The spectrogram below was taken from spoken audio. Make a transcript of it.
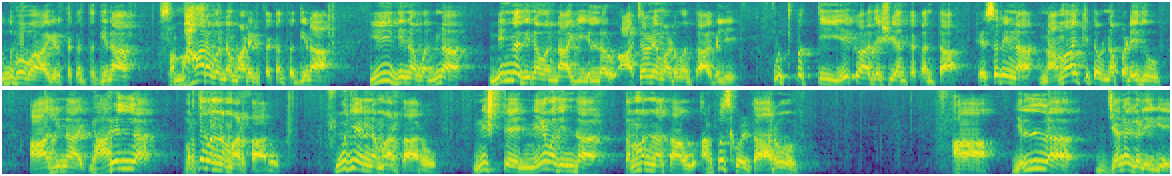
ಉದ್ಭವ ಆಗಿರತಕ್ಕಂಥ ದಿನ ಸಂಹಾರವನ್ನ ಮಾಡಿರ್ತಕ್ಕಂಥ ದಿನ. ಈ ದಿನವನ್ನ ನಿನ್ನ ದಿನವನ್ನಾಗಿ ಎಲ್ಲರೂ ಆಚರಣೆ ಮಾಡುವಂತಾಗಲಿ. ಉತ್ಪತ್ತಿ ಏಕಾದಶಿ ಅಂತಕ್ಕಂಥ ಹೆಸರಿನ ನಾಮಾಂಕಿತವನ್ನು ಪಡೆದು ಆ ದಿನ ಯಾರೆಲ್ಲ ವ್ರತವನ್ನ ಮಾಡ್ತಾರೋ, ಪೂಜೆಯನ್ನ ಮಾಡ್ತಾರೋ, ನಿಷ್ಠೆ ನೇಮದಿಂದ ತಮ್ಮನ್ನ ತಾವು ಅರ್ಪಿಸ್ಕೊಳ್ತಾರೋ, ಆ ಎಲ್ಲ ಜನಗಳಿಗೆ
